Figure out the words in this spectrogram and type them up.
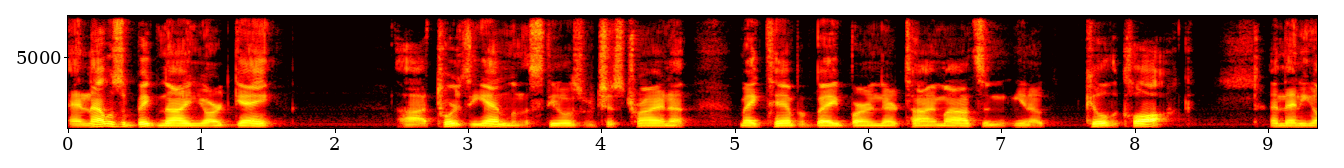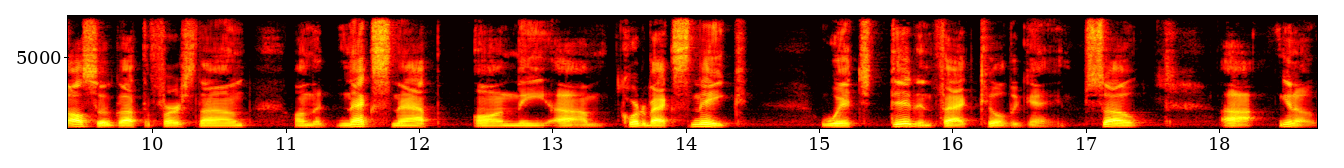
And that was a big nine yard gain uh, towards the end when the Steelers were just trying to make Tampa Bay burn their timeouts and, you know, kill the clock. And then he also got the first down on the next snap on the um, quarterback sneak, which did, in fact, kill the game. So, uh, you know,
